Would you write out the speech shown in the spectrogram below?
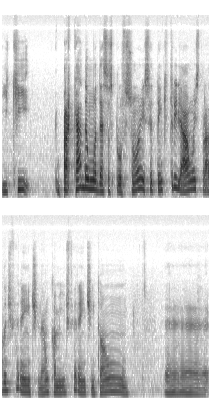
e que para cada uma dessas profissões você tem que trilhar uma estrada diferente, né? Um caminho diferente. Então, é,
